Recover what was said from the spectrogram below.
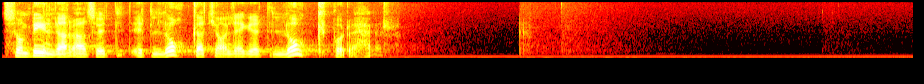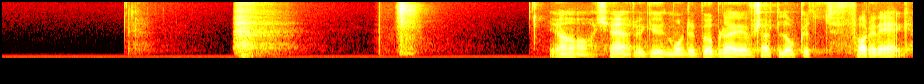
som bildar alltså ett, ett lock, att jag lägger ett lock på det här. Ja, käre Gud, må det bubbla över så att locket far iväg.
